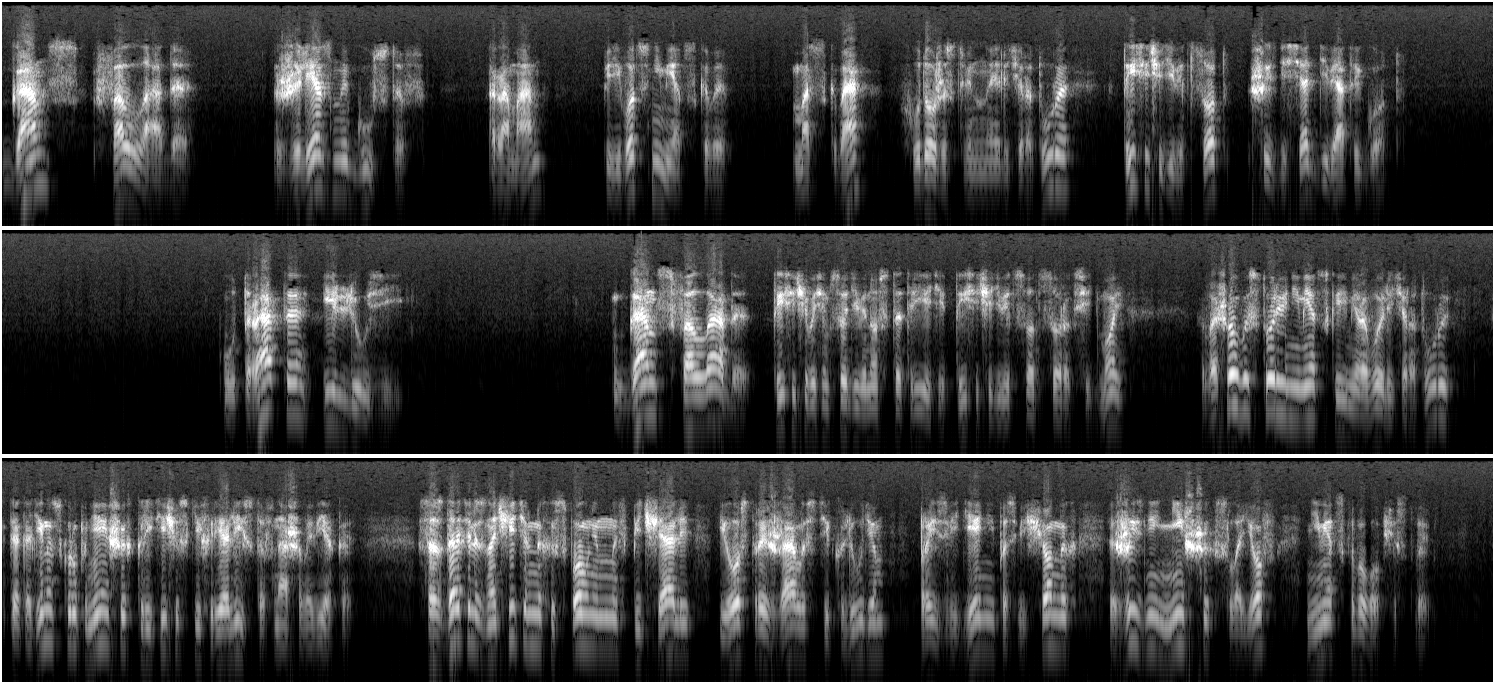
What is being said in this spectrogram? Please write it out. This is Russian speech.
Ганс Фаллада. Железный Густав. Роман. Перевод с немецкого. Москва. Художественная литература. 1969 год. Утрата иллюзий. Ганс Фаллада 1893-1947 вошел в историю немецкой и мировой литературы как один из крупнейших критических реалистов нашего века, создатель значительных исполненных печали и острой жалости к людям произведений, посвященных жизни низших слоев немецкого общества.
